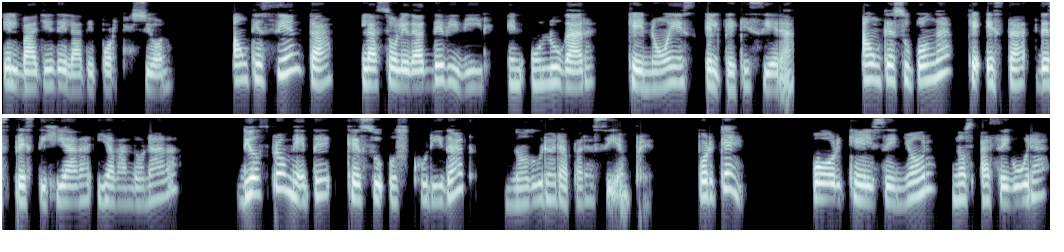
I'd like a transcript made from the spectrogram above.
el valle de la deportación, aunque sienta la soledad de vivir en un lugar que no es el que quisiera, aunque suponga que está desprestigiada y abandonada, Dios promete que su oscuridad no durará para siempre. ¿Por qué? Porque el Señor nos asegura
